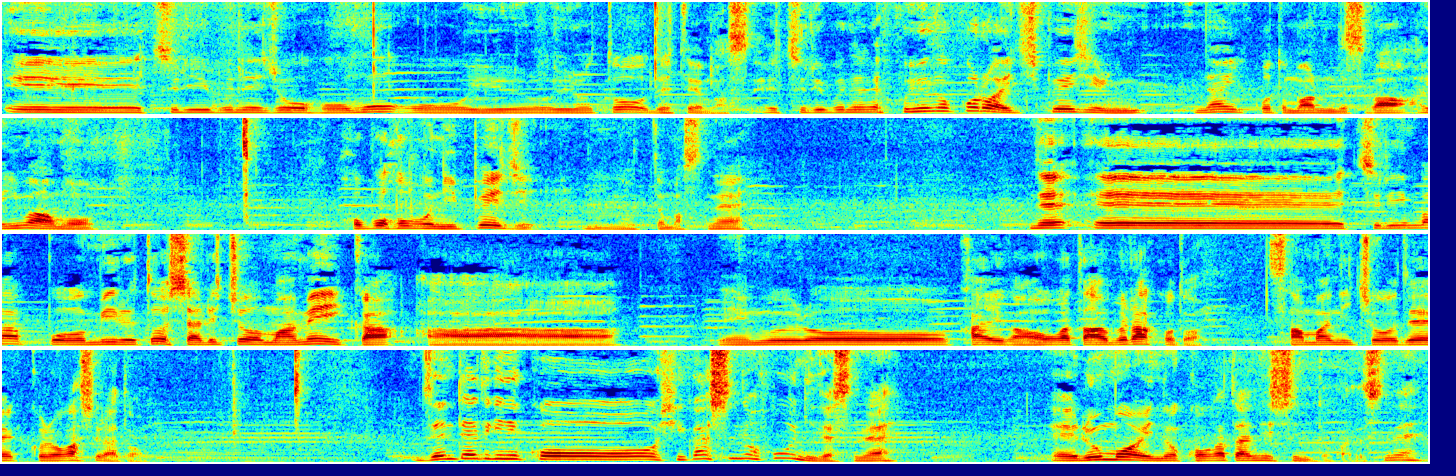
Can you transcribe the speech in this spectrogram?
えー、釣り船情報もいろいろと出てます、えー、釣り船ね冬の頃は1ページにないこともあるんですが今はもうほぼほぼ2ページに載ってますね。で、えー、釣りマップを見ると斜里町豆イカ。あ根室海岸大型油湖と様似町で黒頭と。全体的にこう東の方にですねルモイの小型ニシンとかですね。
